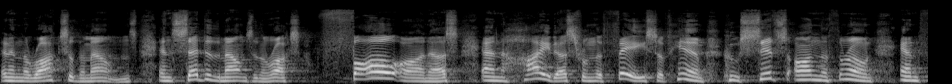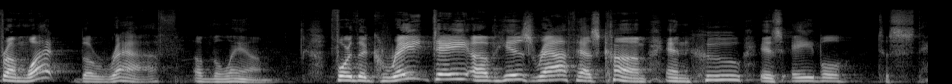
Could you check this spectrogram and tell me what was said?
and in the rocks of the mountains and said to the mountains and the rocks, fall on us and hide us from the face of him who sits on the throne and from what? The wrath of the Lamb. For the great day of his wrath has come, and who is able to stand?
